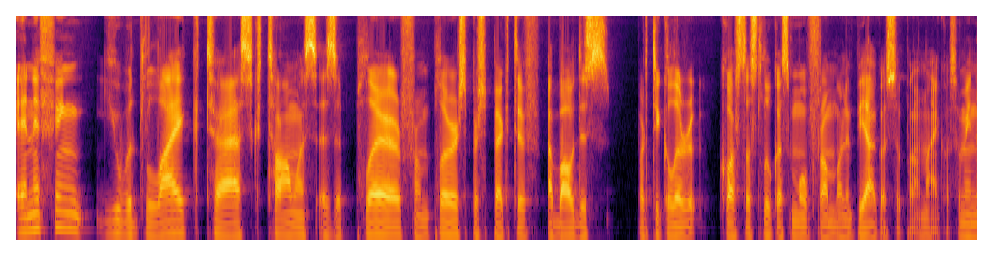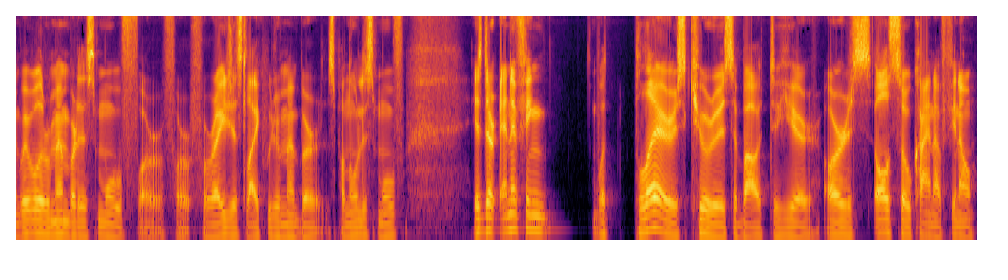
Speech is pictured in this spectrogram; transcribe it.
anything you would like to ask Thomas as a player from player's perspective about this particular Kostas Sloukas move from Olympiacos to Panathinaikos. I mean, we will remember this move for, for, for ages, like we remember Spanoulis move. Is there anything what player is curious about to hear, or is also kind of you know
